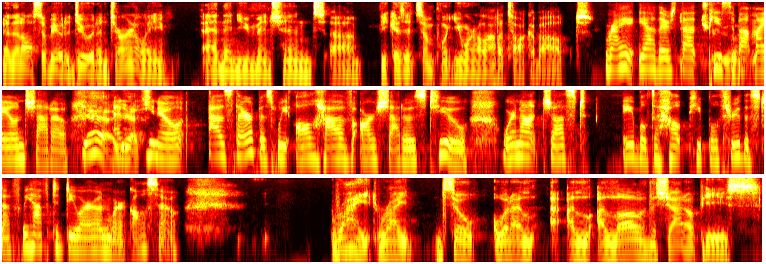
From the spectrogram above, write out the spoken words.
and then also be able to do it internally. And then you mentioned um, because at some point you weren't allowed to talk about right. Yeah there's that piece about my own shadow. Yeah and yes. you know as therapists we all have our shadows too. We're not just able to help people through the stuff. We have to do our own work also. Right right. So what i i, I love the shadow piece.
